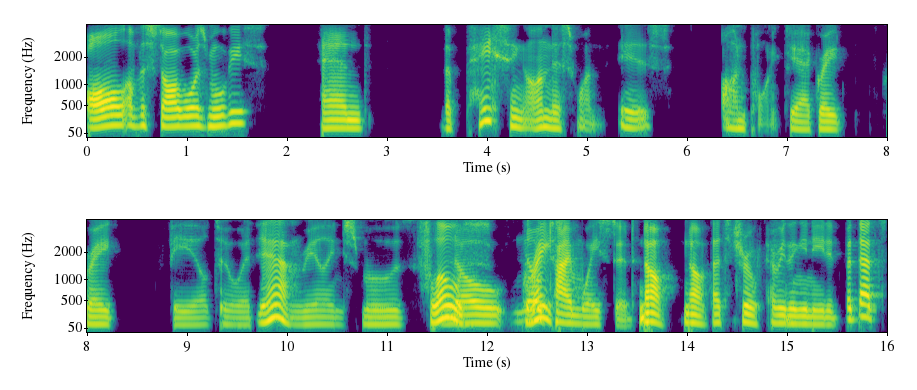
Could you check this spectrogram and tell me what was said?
all of the Star Wars movies, and the pacing on this one is on point. Yeah, great, great feel to it. Yeah. Really smooth. Flows. No, no great. time wasted. No, no, that's true. Everything you needed. But that's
